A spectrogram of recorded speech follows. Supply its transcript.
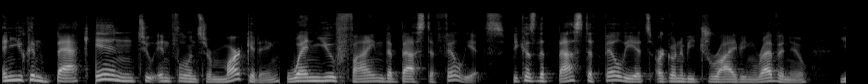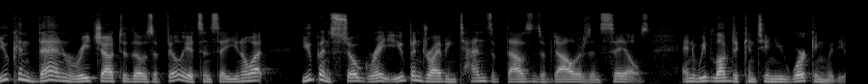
And you can back into influencer marketing when you find the best affiliates because the best affiliates are going to be driving revenue. You can then reach out to those affiliates and say, you know what? You've been so great. You've been driving tens of thousands of dollars in sales, and we'd love to continue working with you.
